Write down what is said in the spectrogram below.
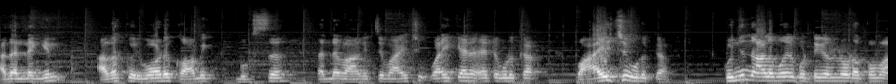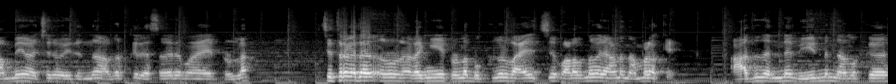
അതല്ലെങ്കിൽ അവർക്ക് ഒരുപാട് കോമിക് ബുക്സ് തന്നെ വാങ്ങിച്ച് വായിച്ചു വായിക്കാനായിട്ട് കൊടുക്കാം വായിച്ചു കൊടുക്കാം. കുഞ്ഞുനാൾ മുതൽ കുട്ടികളോടൊപ്പം അമ്മയോ അച്ഛനോ ഇരുന്ന് അവർക്ക് രസകരമായിട്ടുള്ള ചിത്രകഥ അടങ്ങിയിട്ടുള്ള ബുക്കുകൾ വായിച്ച് വളർന്നവരാണ് നമ്മളൊക്കെ. അത് തന്നെ വീണ്ടും നമുക്ക്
